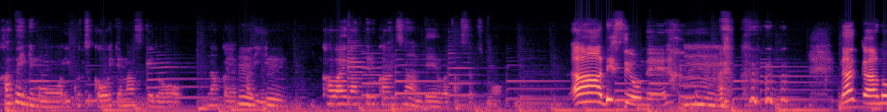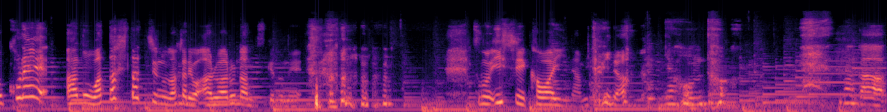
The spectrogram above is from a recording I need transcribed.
カフェにもいくつか置いてますけど、なんかやっうんうぱりん、可愛がってる感じなんで、私たちも。ああですよね。うん、なんかあのこれあの私たちの中ではあるあるなんですけどね その石可愛いなみたいないや、本当。なんか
